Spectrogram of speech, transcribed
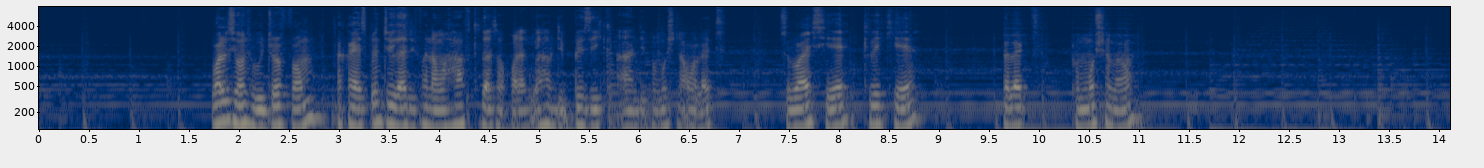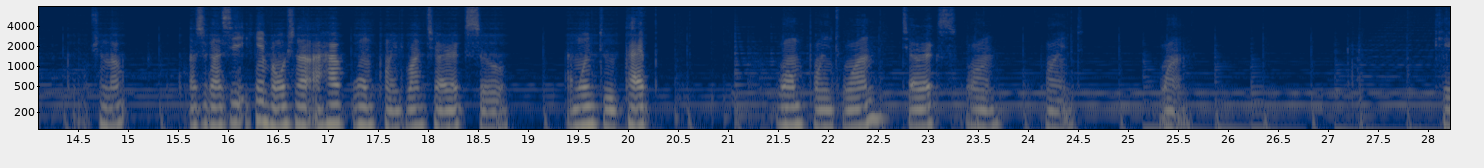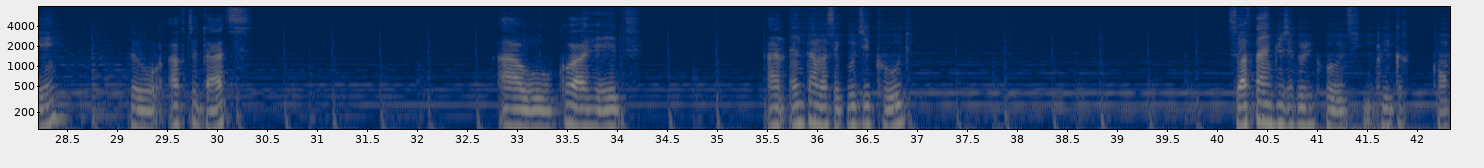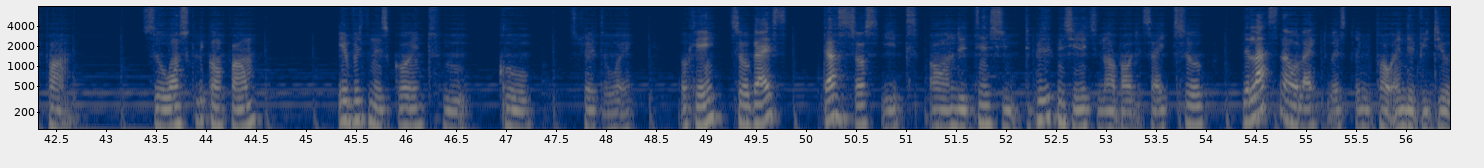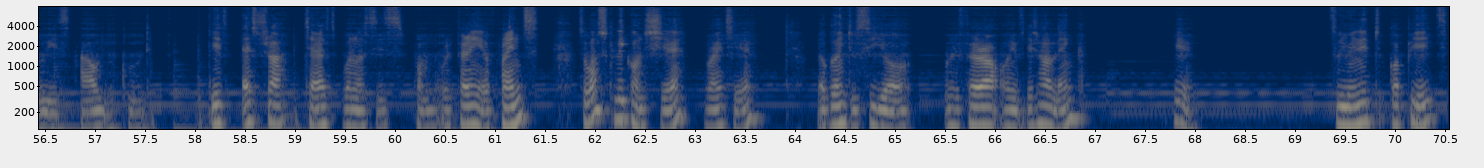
wallet you want to withdraw from. Like i explained to you guys before now we have two types of wallet. We have the basic and the promotional wallet so right here click here select promotional. Promotional. As you can see here in promotional. I have 1.1 trx so i'm going to type 1.1 TRX 1.1 okay so after that I will go ahead and enter my security code so after entering security code you click confirm. So once you click confirm everything is going to go straight away. Okay so guys that's just it on the things you the basic things you need to know about the site. So the last thing i would like to explain before I end the video is how you could get extra charity bonuses from referring your friends. So once you click on share right here you're going to see your referral or invitation link here so you need to copy it.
